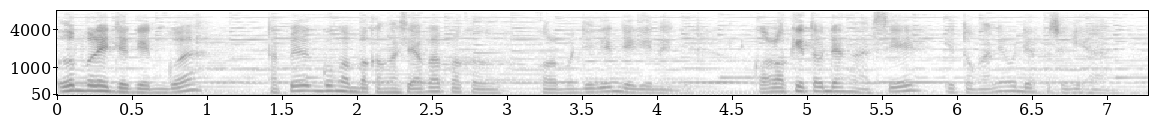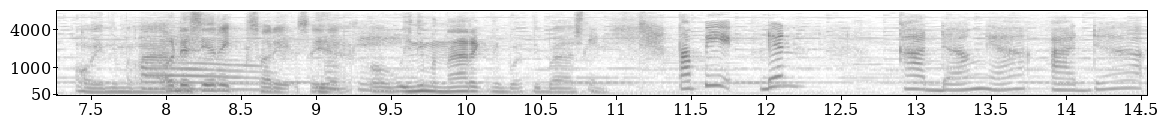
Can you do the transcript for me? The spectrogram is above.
lu boleh jagain gua tapi gua nggak bakal ngasih apa-apa ke lu kalau mau jagain jagain aja kalau kita udah ngasih hitungannya udah pesugihan Oh ini menarik. oh, udah sirik sorry sorry Oke. Oh ini menarik nih buat dibahas Oke. nih. Tapi dan kadang ya ada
